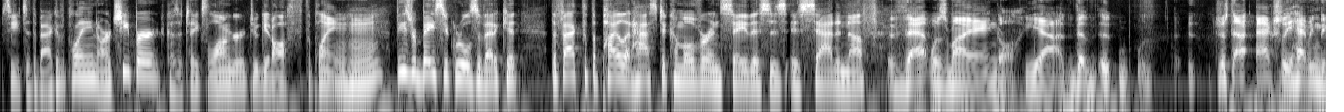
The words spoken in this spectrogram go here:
seats at the back of the plane are cheaper because it takes longer to get off the plane. Mm-hmm. These are basic rules of etiquette. The fact that the pilot has to come over and say this is, is sad enough. That was my angle. Yeah. The, the- just actually having to,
